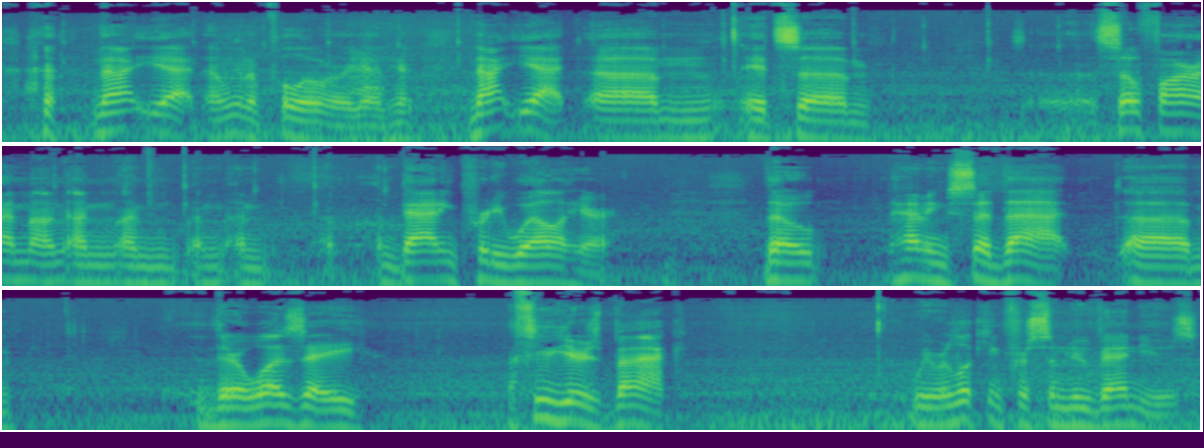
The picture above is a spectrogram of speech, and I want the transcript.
not yet. I'm going to pull over again here. Not yet. Um, it's um, so far I'm I'm, I'm, I'm, I'm, I'm batting pretty well here. Though, having said that, um, there was a a few years back. We were looking for some new venues,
